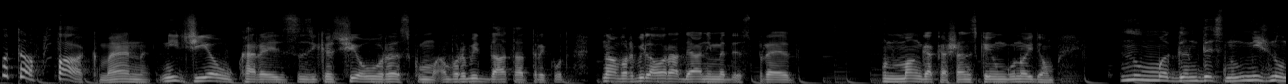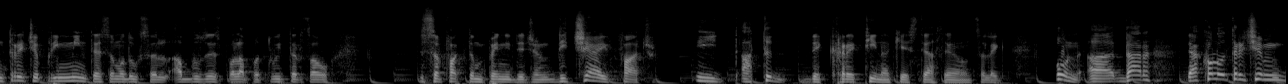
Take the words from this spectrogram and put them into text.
what the fuck, man? Nici eu care să zic că și eu urăsc, cum am vorbit data trecut, nu, am vorbit la ora de anime despre un manga ca așa, am zis că e un gunoi de om. Nu mă gândesc, nu, nici nu îmi trece prin minte să mă duc să-l abuzez pe la pe Twitter sau să fac tâmpenii de genul. De ce ai faci? E atât de cretină chestia asta, eu nu înțeleg. Bun, uh, dar de acolo trecem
